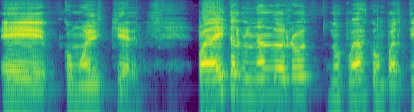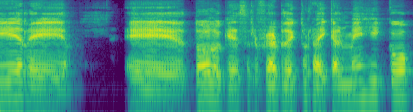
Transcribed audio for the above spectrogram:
eh, como Él quiere. Para ir terminando, Ruth, nos puedas compartir eh, eh, todo lo que se refiere al proyecto Radical México,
